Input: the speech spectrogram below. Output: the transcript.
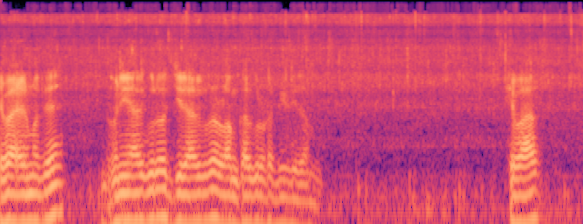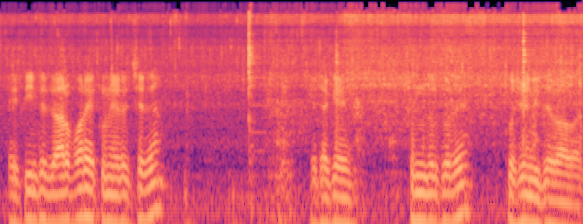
এবার এর মধ্যে ধনিয়ার গুঁড়ো, জিরার গুঁড়ো, লঙ্কার গুঁড়োটা দিয়ে দিলাম। এবার এই তিনটে দেওয়ার পরে একটু নেড়ে ছেড়ে এটাকে সুন্দর করে কষিয়ে নিতে হবে আবার।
